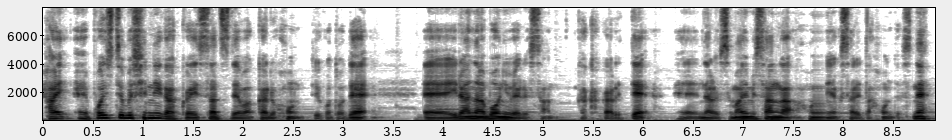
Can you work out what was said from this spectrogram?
はい、えーポジティブ心理学が一冊でわかる本ということで、えーイラナ・ボニュエルさんが書かれて、えー、成瀬真由美さんが翻訳された本ですね。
